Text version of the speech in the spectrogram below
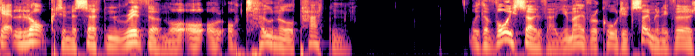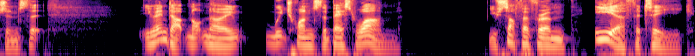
get locked in a certain rhythm or, or, or tonal pattern with a voiceover, you may have recorded so many versions that you end up not knowing which one's the best one. You suffer from ear fatigue,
